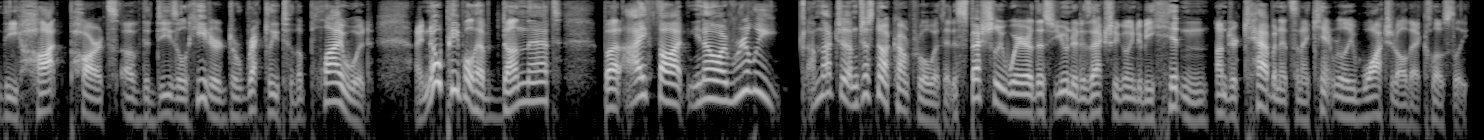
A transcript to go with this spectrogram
the hot parts of the diesel heater directly to the plywood. I know people have done that, but I thought, you know, I really I'm not just, I'm just not comfortable with it, especially where this unit is actually going to be hidden under cabinets and I can't really watch it all that closely.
